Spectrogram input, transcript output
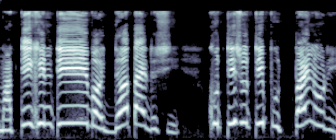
মাটি খিন্তি বৈধ্য তাই দিছি খুটি চুটি পুতপাই নৰি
